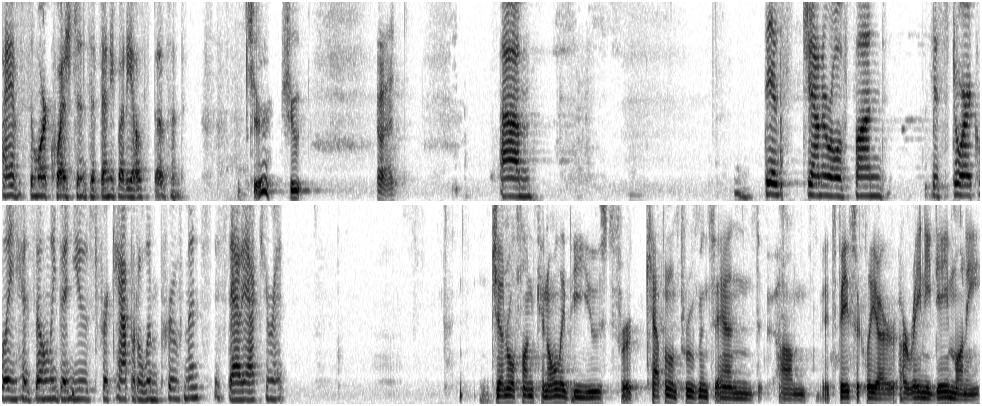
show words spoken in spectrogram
I have some more questions if anybody else doesn't. Sure, shoot. Go ahead. Um, This general fund historically has only been used for capital improvements. Is that accurate? General fund can only be used for capital improvements and um, it's basically our, our rainy day money.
